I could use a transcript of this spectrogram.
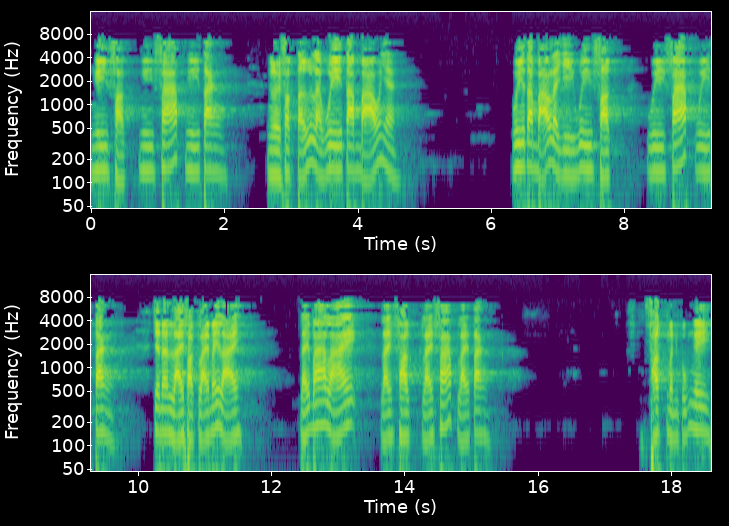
Nghi Phật, nghi Pháp, nghi Tăng Người Phật tử là quy tam bảo nha Quy tam bảo là gì? Quy Phật, quy Pháp, quy Tăng Cho nên lại Phật lại mấy lại? Lại ba lại lại Phật, lại Pháp, lại Tăng. Phật mình cũng nghi.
